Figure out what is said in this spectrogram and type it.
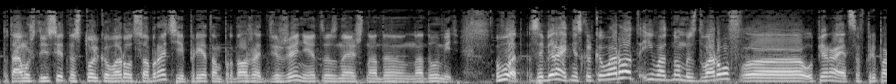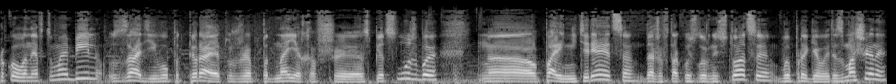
Потому что действительно столько ворот собрать и при этом продолжать движение, это, знаешь, надо, надо уметь. Вот, собирает несколько ворот и в одном из дворов э, упирается в припаркованный автомобиль. Сзади его подпирает уже поднаехавшие спецслужбы. Э, парень не теряется, даже в такой сложной ситуации, выпрыгивает из машины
